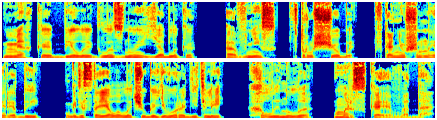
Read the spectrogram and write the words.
мягкое белое глазное яблоко, а вниз, в трущобы, в конюшенные ряды, где стояла лачуга его родителей, хлынула морская вода.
